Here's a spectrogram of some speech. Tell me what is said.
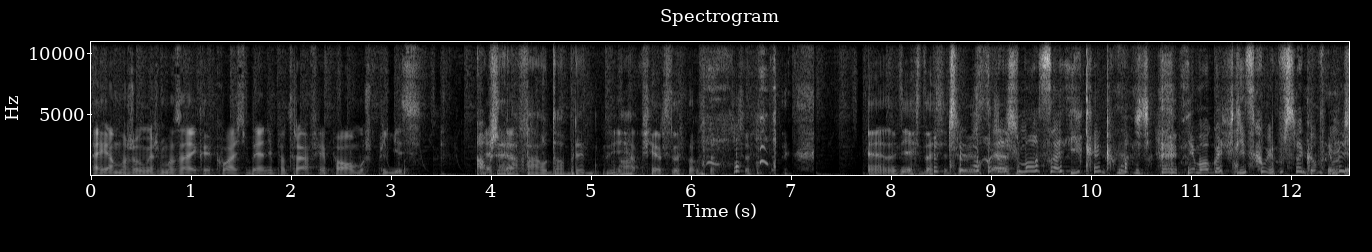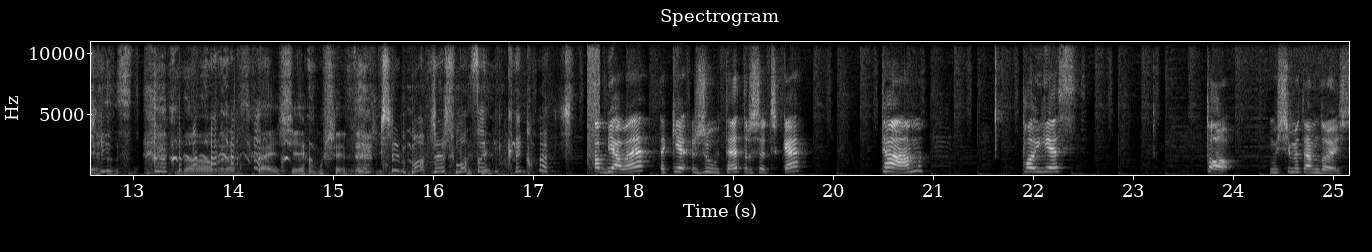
Ej, a może umiesz mozaikę kłaść, bo ja nie potrafię. Pomóż, please. Dobrze. Rafał, dobry. No. Ja pierdolę. Nie, no nie da się czegoś Możesz mozaikę kłaść. Nie mogłeś nic chujowszego wymyślić. Jest. Dobra, słuchajcie, ja muszę taki... Czy możesz mozaikę kłaść? O białe, takie żółte troszeczkę. Tam to jest to. Musimy tam dojść.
